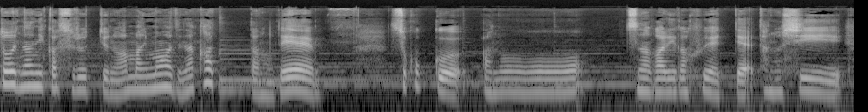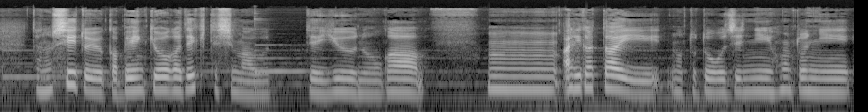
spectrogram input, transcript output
と何かするっていうのはあんまり今までなかったのですごくあのー、つながりが増えて楽しい楽しいというか勉強ができてしまうっていうのがうーんありがたいのと同時に本当に、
